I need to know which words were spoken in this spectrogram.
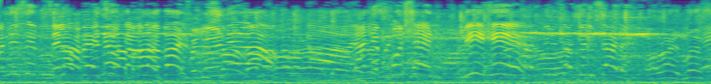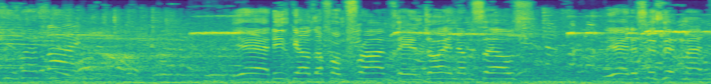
Amusez-vous. C'est la fête, c'est la carnaval. fait du Venez sale. là. L'année prochaine. Be here. All right, merci, merci. Yeah, these girls are from France. They're enjoying themselves. Yeah, this is it, man.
